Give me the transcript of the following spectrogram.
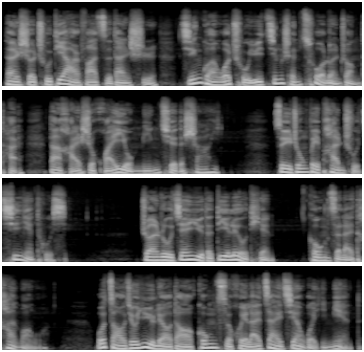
但射出第二发子弹时，尽管我处于精神错乱状态，但还是怀有明确的杀意，最终被判处七年徒刑。转入监狱的第六天，公子来探望我，我早就预料到公子会来再见我一面的，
